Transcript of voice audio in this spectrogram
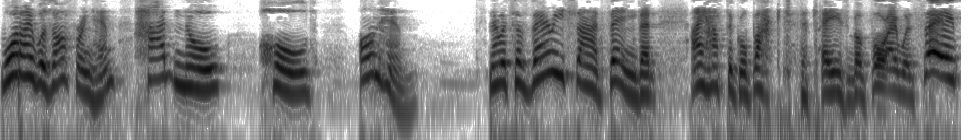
What I was offering him had no hold on him. Now, it's a very sad thing that I have to go back to the days before I was saved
